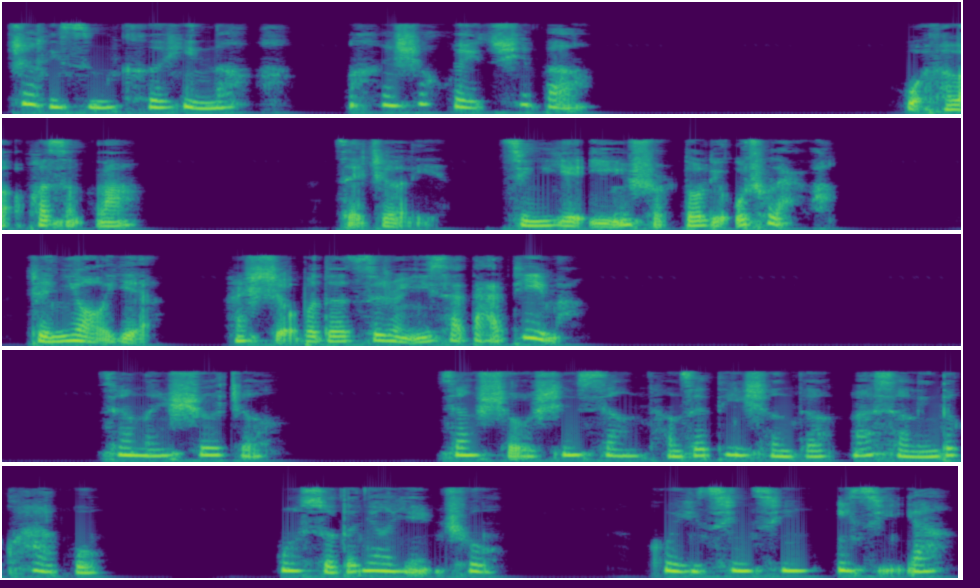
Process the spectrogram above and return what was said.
这里怎么可以呢？还是回去吧。我的老婆怎么了？在这里，精液饮水都流出来了，这尿液还舍不得滋润一下大地吗？江南说着，将手伸向躺在地上的马小玲的胯部，摸索到尿眼处，故意轻轻一挤压，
